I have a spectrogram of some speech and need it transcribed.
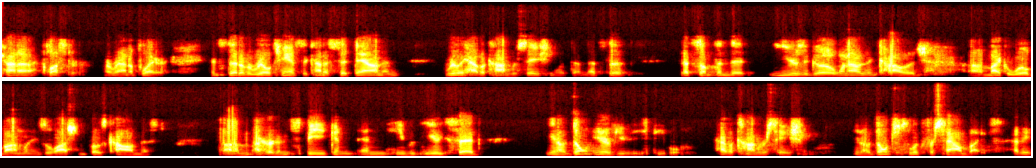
kind of cluster around a player instead of a real chance to kind of sit down and really have a conversation with them. That's the that's something that years ago when I was in college, uh, Michael Wilbon, when he was a Washington Post columnist, um, I heard him speak, and and he he said, you know, don't interview these people have a conversation. You know, don't just look for sound bites. Have a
